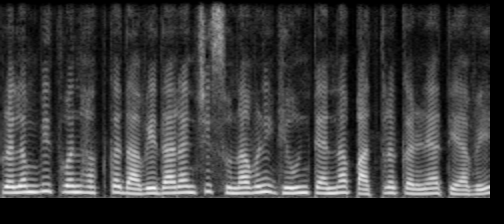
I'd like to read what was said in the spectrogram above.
प्रलंबित वनहक्क दावेदारांची सुनावणी घेऊन त्यांना पात्र करण्यात यावे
